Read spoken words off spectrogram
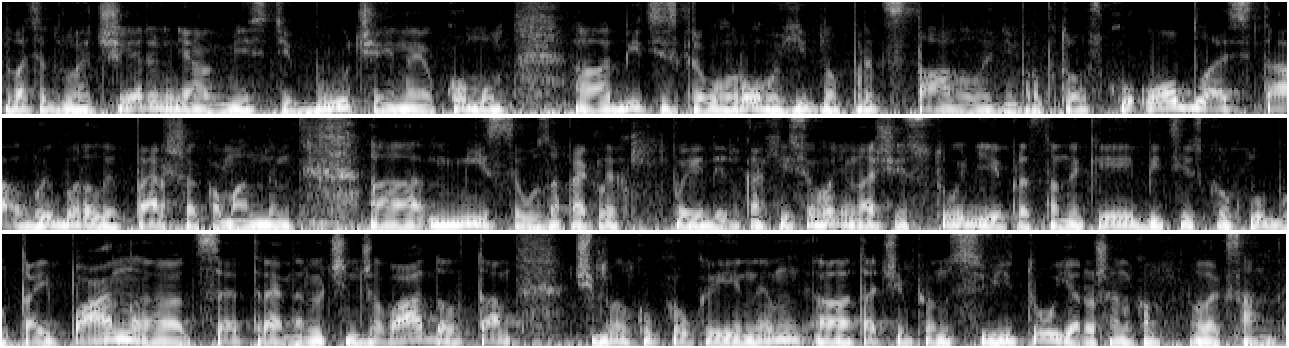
22 червня в місті Буча, і на якому бійці з Кривого Рогу гідно представили Дніпропетровську область та вибороли перше командне місце у запеклих поєдинках. І сьогодні в нашій студії представники бійцівського клубу Тайпан. Це тренер Джавадов та чемпіон Кубка України та чемпіон світу Ярошенко Олександр.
